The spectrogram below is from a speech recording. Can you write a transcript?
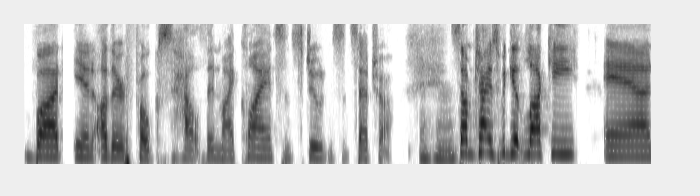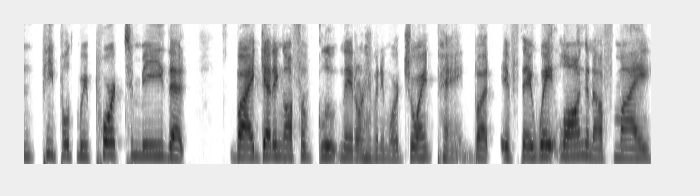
but in other folks' health, in my clients and students, etc. Mm-hmm. Sometimes we get lucky and people report to me that by getting off of gluten, they don't have any more joint pain. But if they wait long enough, my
